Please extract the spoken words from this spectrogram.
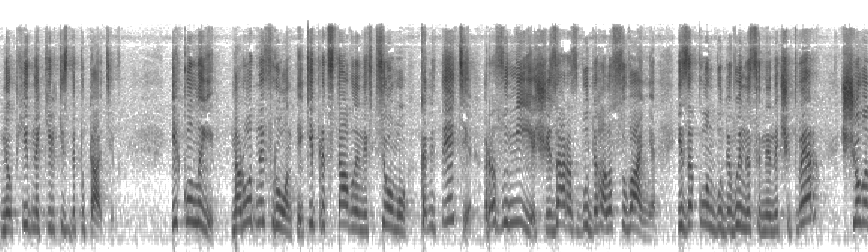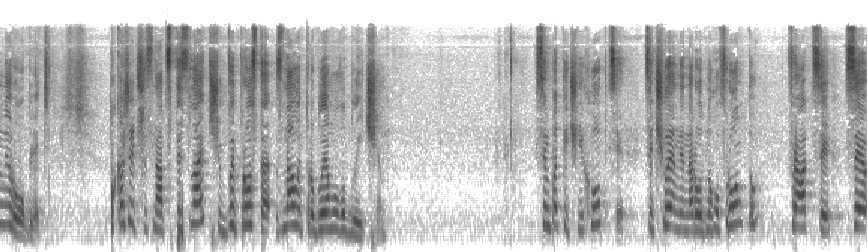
необхідна кількість депутатів. І коли Народний фронт, який представлений в цьому комітеті, розуміє, що зараз буде голосування, і закон буде винесений на четвер, що вони роблять? Покажіть 16 слайд, щоб ви просто знали проблему в обличчі. Симпатичні хлопці це члени Народного фронту фракції, це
